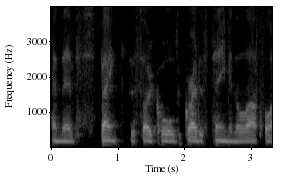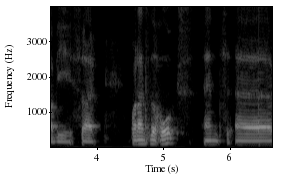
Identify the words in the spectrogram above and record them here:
and they've spanked the so-called greatest team in the last five years. So, well done to the Hawks, and uh,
